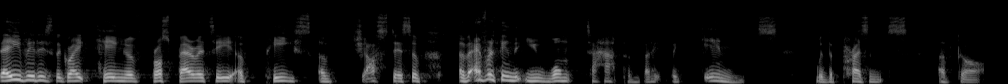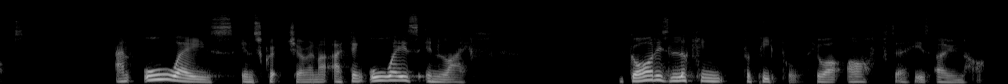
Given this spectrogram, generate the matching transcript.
David is the great king of prosperity, of peace, of justice, of, of everything that you want to happen, but it begins with the presence of God. And always in Scripture, and I think always in life, God is looking for people who are after his own heart.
